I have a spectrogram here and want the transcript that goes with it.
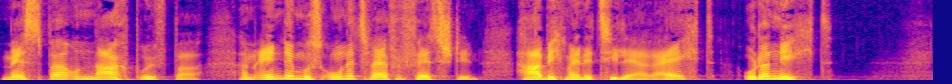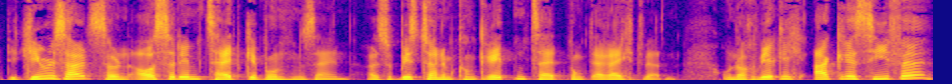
messbar und nachprüfbar. Am Ende muss ohne Zweifel feststehen, habe ich meine Ziele erreicht oder nicht. Die Key Results sollen außerdem zeitgebunden sein, also bis zu einem konkreten Zeitpunkt erreicht werden und auch wirklich aggressive,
